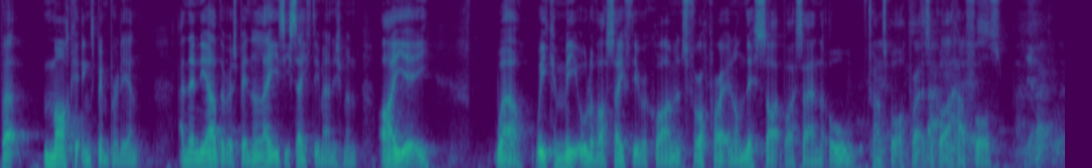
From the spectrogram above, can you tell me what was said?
But marketing's been brilliant, and then the other has been lazy safety management, i.e. Well, we can meet all of our safety requirements for operating on this site by saying that all transport yeah, operators exactly have got to have FORS. Yeah. Exactly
